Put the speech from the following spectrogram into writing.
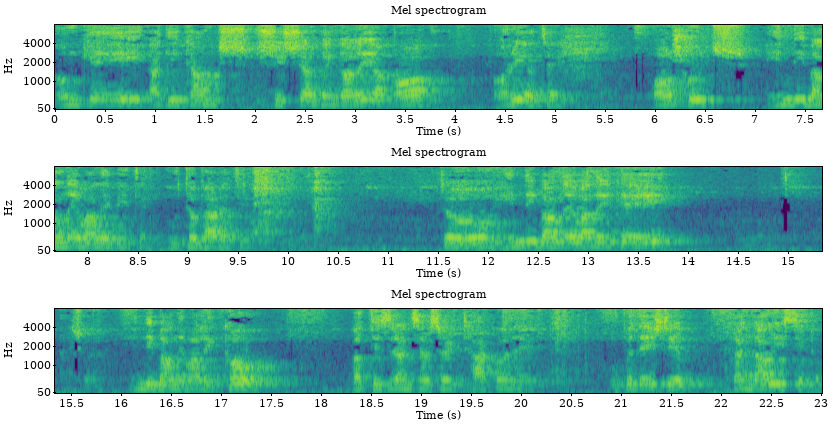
उनके अधिकांश शिष्य बंगाली और ओरिया थे और कुछ हिंदी बोलने वाले भी थे उत्तर भारतीय तो हिंदी बोलने वाले के हिंदी बोलने वाले को भक्ति सरस्वती ठाकुर ने उपदेश दिया बंगाली सीखो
